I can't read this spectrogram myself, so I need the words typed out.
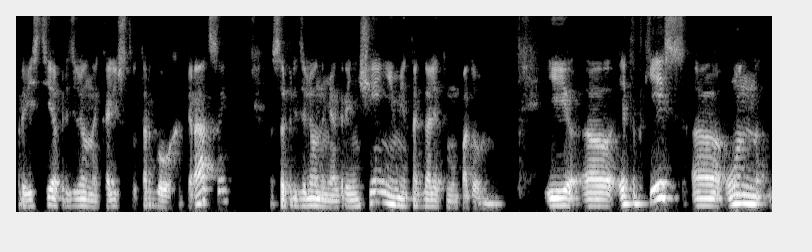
провести определенное количество торговых операций, с определенными ограничениями и так далее и тому подобное. И э, этот кейс, э, он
